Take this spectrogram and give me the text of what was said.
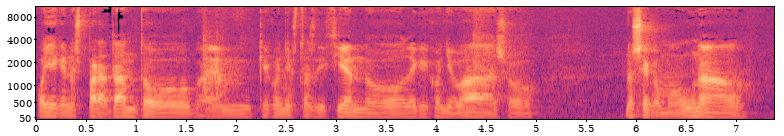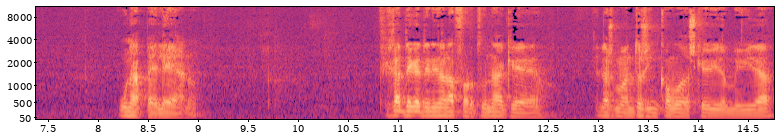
oye, que no es para tanto, em, qué coño estás diciendo, de qué coño vas, o no sé, como una, una pelea, ¿no? Fíjate que he tenido la fortuna que en los momentos incómodos que he vivido en mi vida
